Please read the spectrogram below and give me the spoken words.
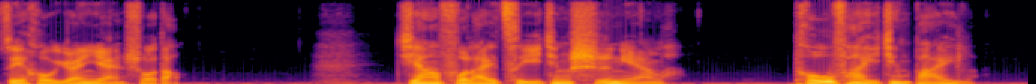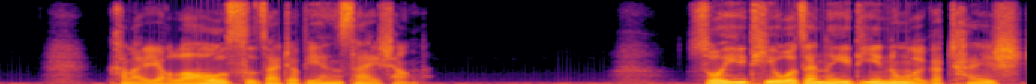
最后，袁衍说道：“家父来此已经十年了，头发已经白了，看来要老死在这边塞上了。所以替我在内地弄了个差事。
